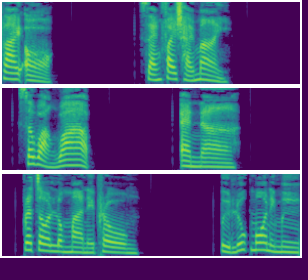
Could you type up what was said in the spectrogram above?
คลายออก แสงไฟฉายใหม่ สว่างวาบ แอนนากระโจนลงมาในโพรง ปืนลูกโม่ในมือ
